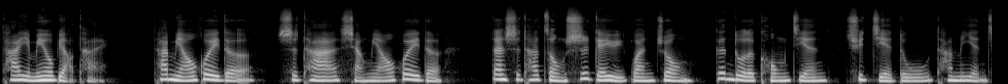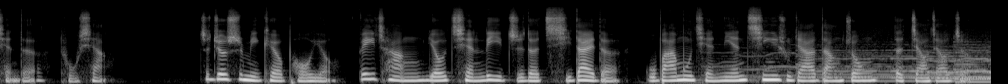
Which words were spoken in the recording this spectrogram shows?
他也没有表态，他描绘的是他想描绘的，但是他总是给予观众更多的空间去解读他们眼前的图像。这就是 Michael Poyo 非常有潜力、值得期待的古巴目前年轻艺术家当中的佼佼者。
